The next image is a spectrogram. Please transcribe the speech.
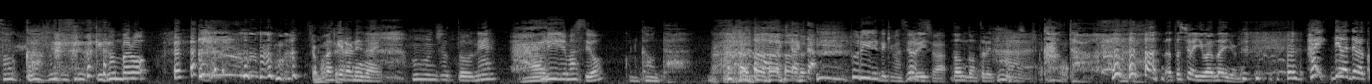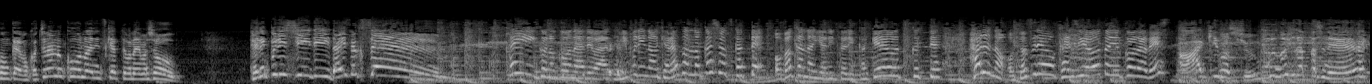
そっか藤助頑張ろ 負けられない。ううんちょっとね、はい取り入れますよこのカウンタあー来た来た。ー 取り入れてきますよ私はどんどん取れてきますはいカウンター。私は言わないよね。はい。ではでは今回もこちらのコーナーに付き合ってもらいましょう。テニプリ CD 大作戦はいこのコーナーではテニプリのキャラソンの歌詞を使っておバカなやりとり掛け合いを作って春の訪れを感じようというコーナーです秋の春分の日だったしね。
